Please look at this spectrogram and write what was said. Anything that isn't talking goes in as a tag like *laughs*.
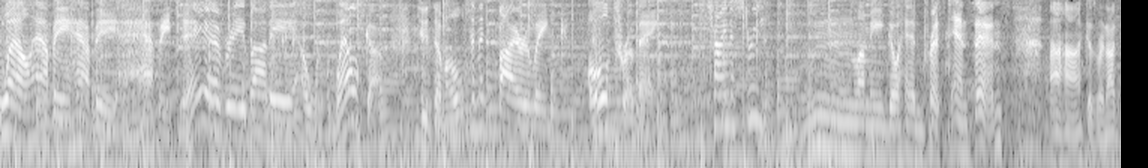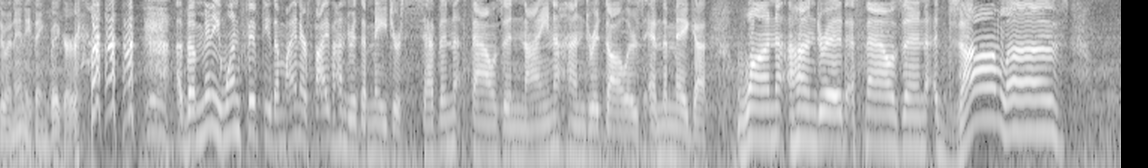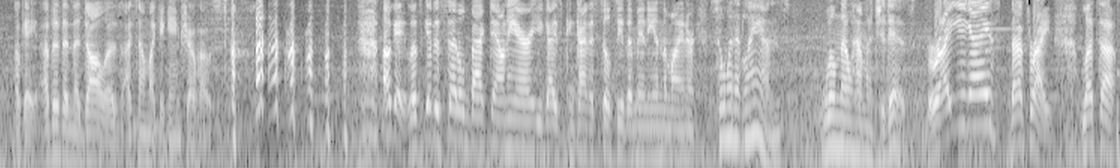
Well, happy, happy, happy day, everybody. Welcome to some Ultimate Firelink Ultra Bank China Street. Mm, let me go ahead and press 10 cents. Uh huh, because we're not doing anything bigger. *laughs* the Mini 150, the Minor 500, the Major $7,900, and the Mega $100,000. Okay, other than the dollars, I sound like a game show host. *laughs* okay, let's get us settled back down here. You guys can kind of still see the mini and the minor. So when it lands, we'll know how much it is. Right, you guys? That's right. Let's uh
